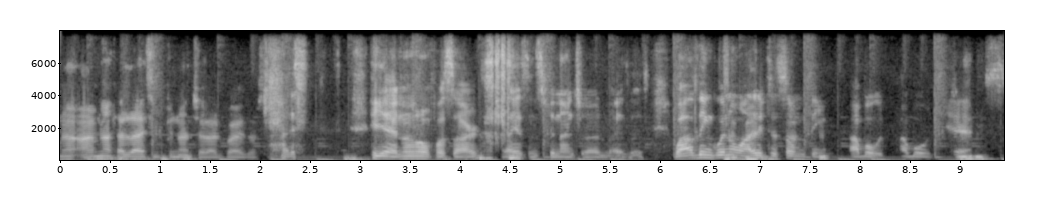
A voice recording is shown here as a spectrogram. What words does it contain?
i'm not a licensed financial advisor so. yeah none of us are licensed financial advisors. But i think we know a little something about about yes.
